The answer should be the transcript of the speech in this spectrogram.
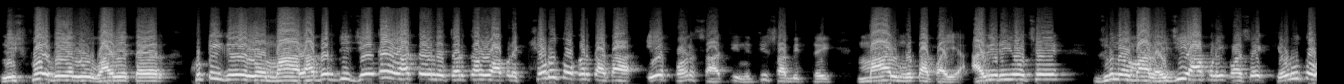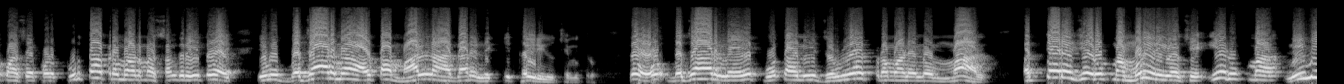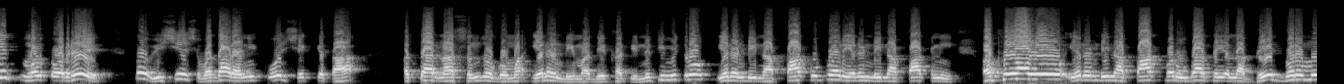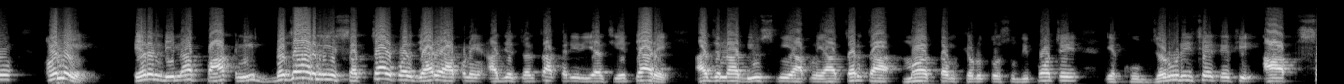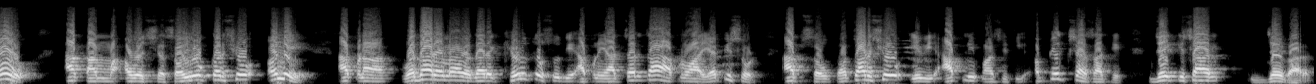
નિષ્ફળ ગયેલું વાવેતર, ખૂટી ગયેલો માલ, આ બધી જે કાંઈ વાતો અને ચર્ચાઓ આપણે ખેડૂતો કરતા હતા, એ પણ સાચી નથી સાબિત થઈ. માલ મોટા પાયે આવી રહ્યો છે. જૂનો માલ. હજી આપણી પાસે ખેડૂતો પાસે પણ પૂરતા પ્રમાણમાં સંગ્રહિત હોય એવું બજારમાં આવતા માલના આધારે નક્કી થઈ રહ્યું છે મિત્રો. તો બજારને પોતાની જરૂરિયાત પ્રમાણેનો માલ અત્યારે જે રૂપમાં મળી રહ્યો છે એ રૂપમાં નિયમિત મળતો રહે તો વિશેષ વધારાની કોઈ શક્યતા અત્યારના સંજોગોમાં એરંડીમાં દેખાતી નથી મિત્રો. એરંડીના પાક ઉપર, એરંડીના પાકની અફવાઓ, એરંડીના પાક પર ઊભા થયેલા ભેદભરમો અને એરંડીના પાકની બજારની સચ્ચાઈ પર જ્યારે આપણે આજે ચર્ચા કરી રહ્યા છીએ, ત્યારે આજના દિવસની આપણી આ ચર્ચા મહત્તમ ખેડૂતો સુધી પહોંચે એ ખૂબ જરૂરી છે. તેથી આપ સૌ આ કામમાં અવશ્ય સહયોગ કરશો અને આપણા વધારેમાં વધારે ખેડૂતો સુધી આપણી આ ચર્ચા, આપણો આ એપિસોડ આપ સૌ પહોંચાડશો એવી આપની પાસેથી અપેક્ષા સાથે. જય કિસાન, જય ભારત.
